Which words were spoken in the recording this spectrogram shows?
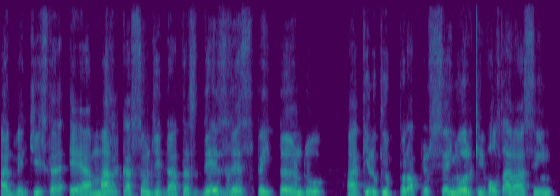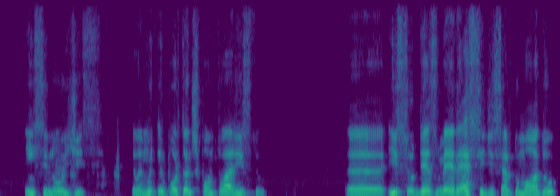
adventista é a marcação de datas desrespeitando aquilo que o próprio Senhor, que voltará sim, ensinou e disse. Então é muito importante pontuar isto. Uh, isso desmerece, de certo modo,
